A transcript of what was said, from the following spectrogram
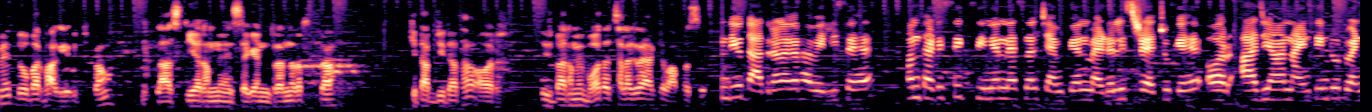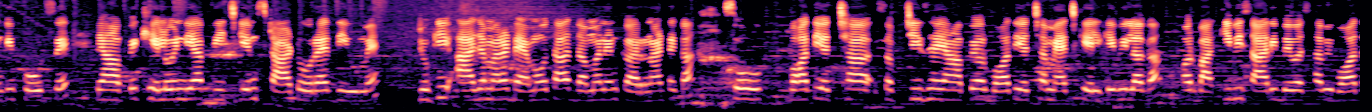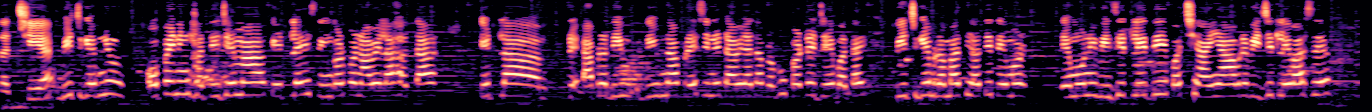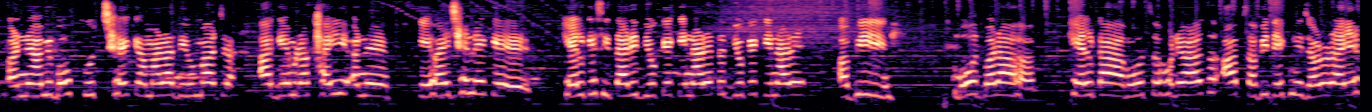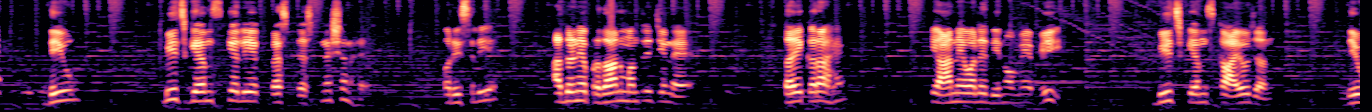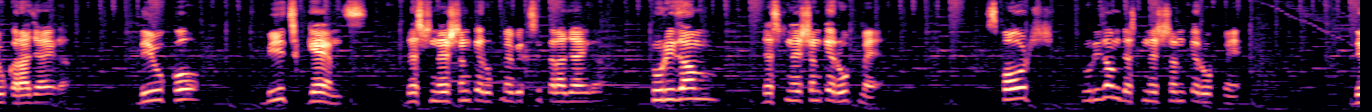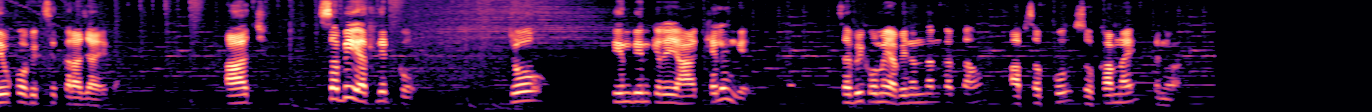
में दो बार भाग ले चुका हूँ। लास्ट ईयर हमने सेकेंड रनर अप का किताब जीता था और इस बार हमें बहुत अच्छा लग रहा है कि वापस से। दादरा नगर हवेली से है। हम 36 सीनियर नेशनल चैंपियन मेडलिस्ट रह चुके हैं और आज यहाँ 19 टू 24 से यहाँ पे खेलो इंडिया बीच गेम स्टार्ट हो रहा है दीव में। जो कि आज हमारा डेमो था दमन एंड कर्नाटका सो बहुत ही अच्छा सब चीज़ है यहाँ पे और बहुत ही अच्छा मैच खेल के भी लगा और बाकी भी सारी व्यवस्था भी बहुत अच्छी है બીચ ગેમની ઓપનિંગ હતી જેમાં કેટલાય સિંગર પણ આવેલા હતા કેટલા પ્રે- આપણા દીવ દીવના પ્રેસિડેન્ટ આવેલા હતા પ્રભુ પટેલ જે બધાય બીચ ગેમ રમાતી હતી તેમાં તેમોની વિઝિટ લીધી પછી અહીંયા આપણે વિઝિટ લેવાશે અને અમે બહુ ખુશ છે કે અમારા દીવમાં જ આ ગેમ રખાઈ અને કહેવાય છે ને કે खेल के सितारे, दियो के किनारे तो दियो के किनारे अभी बहुत बड़ा खेल का महोत्सव होने वाला तो आप सभी देखने ज़रूर आइए। दीव बीच गेम्स के लिए एक बेस्ट डेस्टिनेशन है और इसलिए आदरणीय प्रधानमंत्री जी ने तय करा है कि आने वाले दिनों में भी बीच गेम्स का आयोजन दीव करा जाएगा। दीव को बीच गेम्स डेस्टिनेशन के रूप में विकसित करा जाएगा। टूरिज़्म डेस्टिनेशन के रूप में, स्पोर्ट्स टूरिज़्म डेस्टिनेशन के रूप में दीव को विकसित करा जाएगा। आज सभी एथलीट को जो तीन दिन के लिए यहाँ खेलेंगे, सभी को मैं अभिनंदन करता हूँ। आप सबको शुभकामनाएँ, धन्यवाद।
